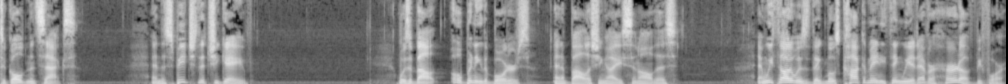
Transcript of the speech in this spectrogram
to Goldman Sachs. And the speech that she gave was about opening the borders and abolishing ICE and all this. And we thought it was the most cockamamie thing we had ever heard of before.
